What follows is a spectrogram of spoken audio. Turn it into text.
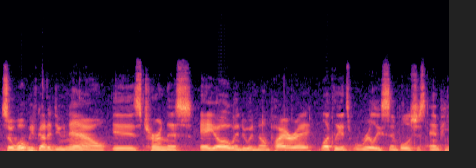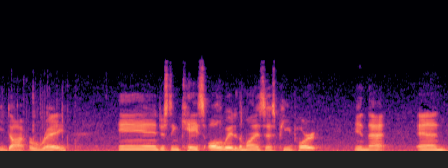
So what we've got to do now is turn this AO into a numpy array. Luckily it's really simple. It's just np.array. and just in case all the way to the minus SP part in that and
